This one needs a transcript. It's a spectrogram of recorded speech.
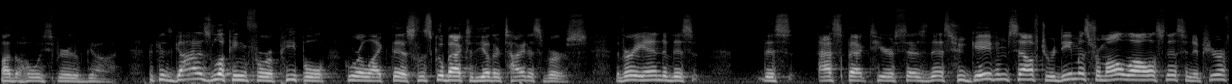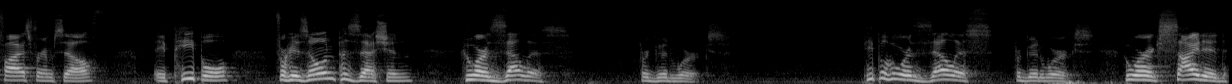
by the Holy Spirit of God. Because God is looking for a people who are like this. Let's go back to the other Titus verse. The very end of this, this aspect here says this Who gave himself to redeem us from all lawlessness and to purify us for himself, a people for his own possession who are zealous for good works. People who are zealous for good works, who are excited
